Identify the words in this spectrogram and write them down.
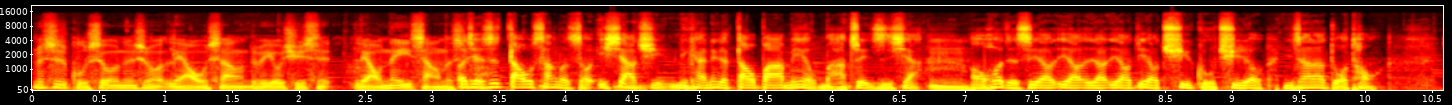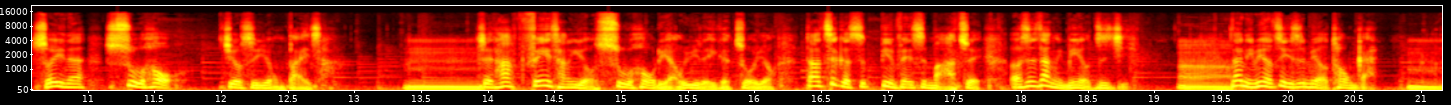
那是古时候那时候疗伤，对不对？尤其是疗内伤的时候，而且是刀伤的时候，一下去，你看那个刀疤没有麻醉之下，嗯，哦，或者是要要要要要去骨去肉，你知道它多痛？所以呢，术后就是用白茶，嗯，所以它非常有术后疗愈的一个作用。但这个是并非是麻醉，而是让你没有自己，嗯，那你没有自己是没有痛感。嗯，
